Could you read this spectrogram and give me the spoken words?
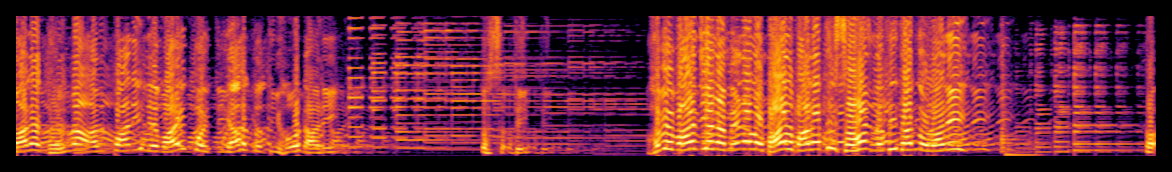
મારા ઘરના અન્ન પાણી લેવાય કોઈ તૈયાર નથી હો રાણી. તો સતી, હવે વાંજિયાના મેળાનો ભાર મારાથી સહન નથી થતો રાણી. તો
